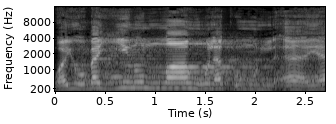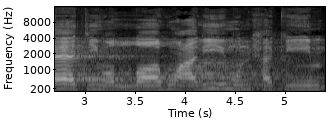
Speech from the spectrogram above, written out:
ويبين الله لكم الآيات والله عليم حكيم.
